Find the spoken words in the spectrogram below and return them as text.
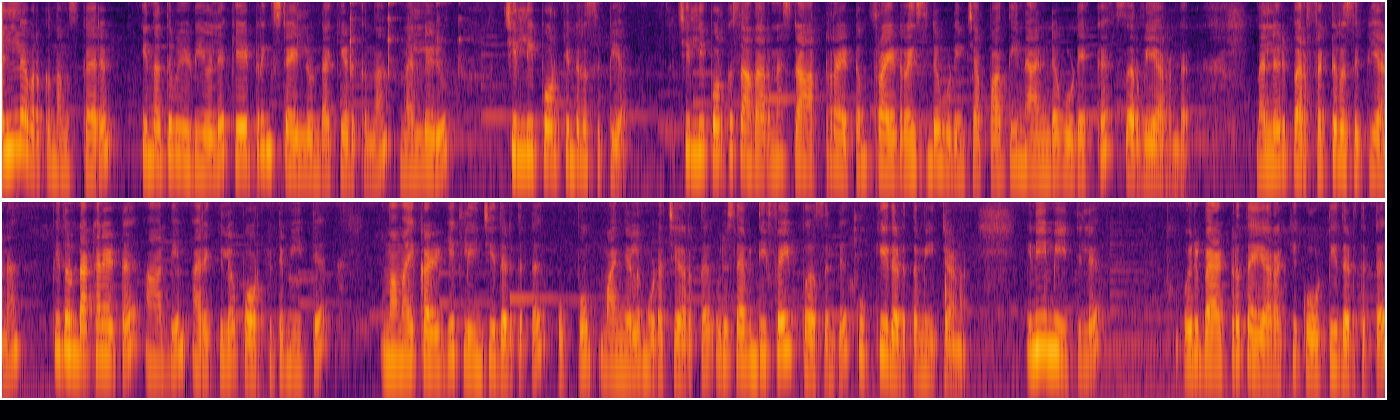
എല്ലാവർക്കും നമസ്കാരം. ഇന്നത്തെ വീഡിയോയിൽ കേറ്ററിംഗ് സ്റ്റൈലിൽ ഉണ്ടാക്കിയെടുക്കുന്ന നല്ലൊരു ചില്ലി പോർക്കിന്റെ റെസിപ്പിയാണ് ചില്ലി പോർക്ക് സാധാരണ സ്റ്റാർട്ടറായിട്ടും ഫ്രൈഡ് റൈസിന്റെ കൂടെയും ചപ്പാത്തി നാനിന്റെ കൂടെയൊക്കെ സെർവ് ചെയ്യാറുണ്ട്. നല്ലൊരു പെർഫെക്റ്റ് റെസിപ്പിയാണ് അപ്പോൾ ഇതുണ്ടാക്കാനായിട്ട് ആദ്യം അര കിലോ പോർക്കിന്റെ മീറ്റ് നന്നായി കഴുകി ക്ലീൻ ചെയ്തെടുത്തിട്ട് ഉപ്പും മഞ്ഞളും കൂടെ ചേർത്ത് ഒരു സെവന്റി ഫൈവ് പെർസെന്റ് കുക്ക് ചെയ്തെടുത്ത മീറ്റാണ് ഇനി ഈ മീറ്റിൽ ഒരു ബാറ്റർ തയ്യാറാക്കി കോട്ട് ചെയ്തെടുത്തിട്ട്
